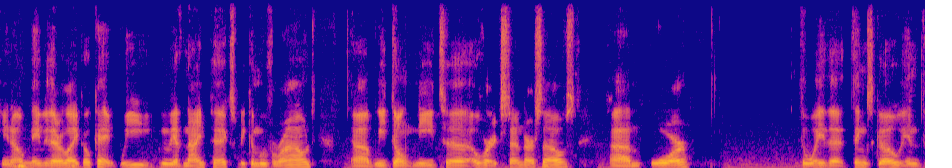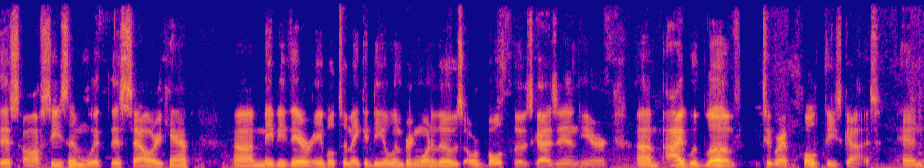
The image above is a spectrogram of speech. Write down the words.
you know maybe they're like okay we we have nine picks we can move around uh, we don't need to overextend ourselves um, or the way that things go in this off season with this salary cap uh, maybe they're able to make a deal and bring one of those or both those guys in here um, i would love to grab both these guys and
